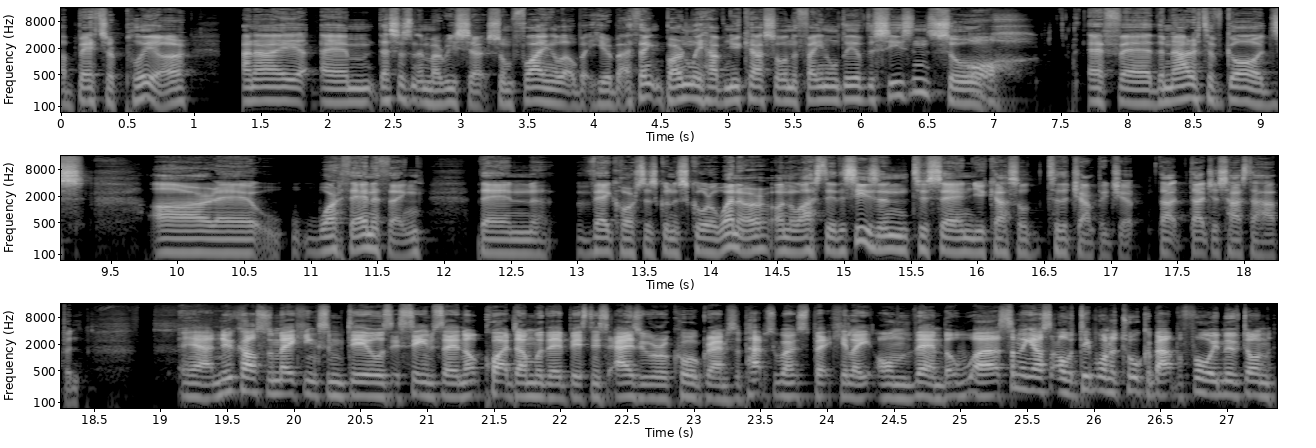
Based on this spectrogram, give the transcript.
a better player. And I, um, this isn't in my research, so I'm flying a little bit here, but I think Burnley have Newcastle on the final day of the season. So oh. if uh, the narrative gods are uh, worth anything, then Weghorst is going to score a winner on the last day of the season to send Newcastle to the championship. That that just has to happen. Yeah, Newcastle making some deals. It seems they're not quite done with their business as we record, Graham, so perhaps we won't speculate on them. But uh, something else I did want to talk about before we moved on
